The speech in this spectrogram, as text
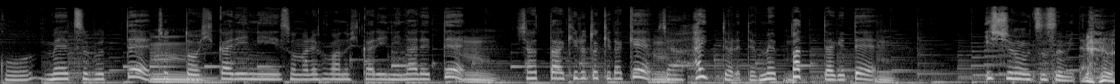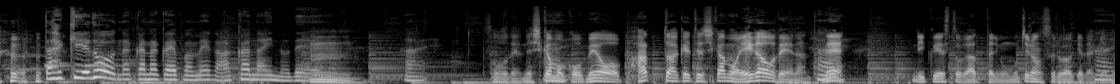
こう目つぶってうん。ちょっと光にそのレフ板の光に慣れて、うん。シャッター切るときだけ、うん。じゃあはいって言われて目パッて上げて、うん。一瞬映すみたいな。だけどなかなかやっぱ目が開かないので、うん。はいそうだよね。しかもこう目をパッと開けてしかも笑顔でなんてね、はい。リクエストがあったりももちろんするわけだけど、はい。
